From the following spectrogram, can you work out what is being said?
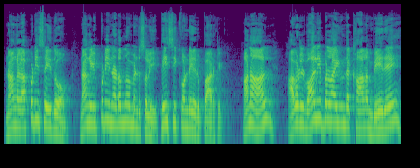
நாங்கள் அப்படி செய்தோம். நாங்கள் இப்படி நடந்தோம் என்று சொல்லி பேசிக்கொண்டே இருப்பார்கள். ஆனால் அவர்கள் வாலிபர்களாக காலம் வேறே.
